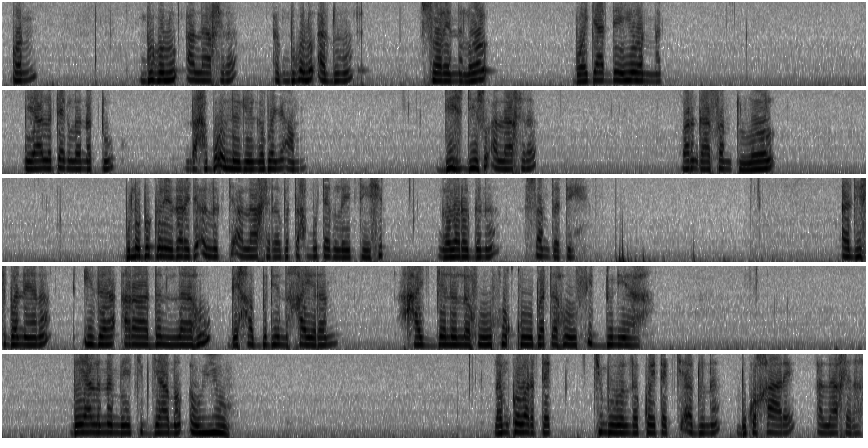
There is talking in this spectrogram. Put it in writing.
kon mbugalu alaxira ak mbugalu àdduna sore na lool. Boo jàddee yoon nag bu yàlla teg la nattu ndax bu nga bañ a am diis diisu alaxira war ngaa sant lool. Bu la bëggalee daraja ëllëg ci alaxira ba tax mu teg lay tiisit nga war a gën a santati. Hadis ba nee na ida araada allahu bi xajjala lahu xuqubatahu fi dunia bu yàlla namee ci jaamam aw yiw. Lam ko war a teg ci mbugal da koy teg ci àdduna du ko xaare alaxira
